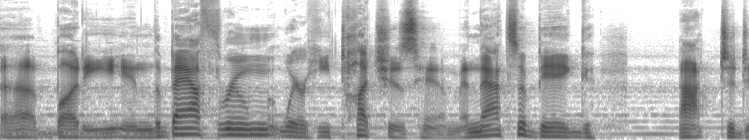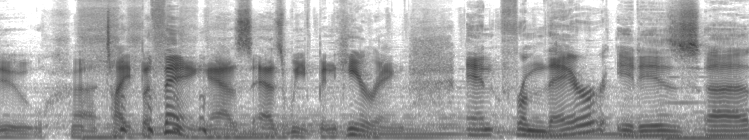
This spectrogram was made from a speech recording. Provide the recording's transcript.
uh, Buddy in the bathroom where he touches him, and that's a big not to do uh, type of thing, as as we've been hearing. And from there, it is uh,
